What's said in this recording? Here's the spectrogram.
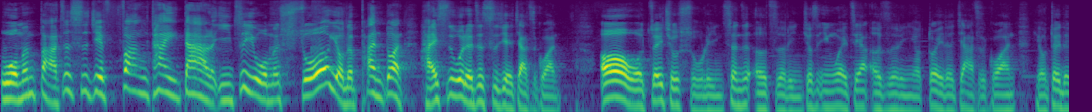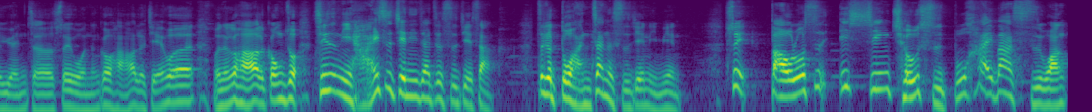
我们把这世界放太大了，以至于我们所有的判断还是为了这世界的价值观。哦，我追求属灵，甚至儿子的灵，就是因为这样，儿子的灵有对的价值观，有对的原则，所以我能够好好的结婚，我能够好好的工作。其实你还是建立在这世界上这个短暂的时间里面。所以保罗是一心求死，不害怕死亡。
